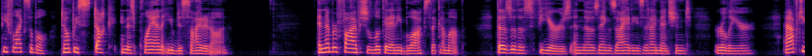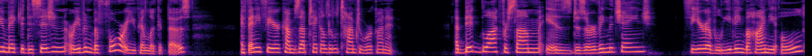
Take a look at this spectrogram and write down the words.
be flexible. Don't be stuck in this plan that you've decided on. And number five is to look at any blocks that come up. Those are those fears and those anxieties that I mentioned earlier. After you make the decision, or even before you can look at those, if any fear comes up, take a little time to work on it. A big block for some is deserving the change, fear of leaving behind the old,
